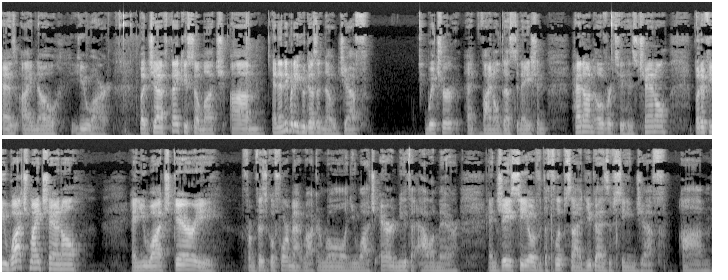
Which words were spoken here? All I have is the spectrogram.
as I know you are. But Jeff, thank you so much. Um, and anybody who doesn't know Jeff Whitcher at Vinyl Destination, head on over to his channel. But if you watch my channel, and you watch Gary from Physical Format Rock and Roll, and you watch Aaron Mutha Alamare, and JC over the flip side, you guys have seen Jeff. Um,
